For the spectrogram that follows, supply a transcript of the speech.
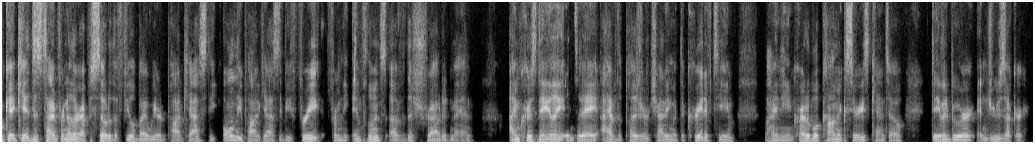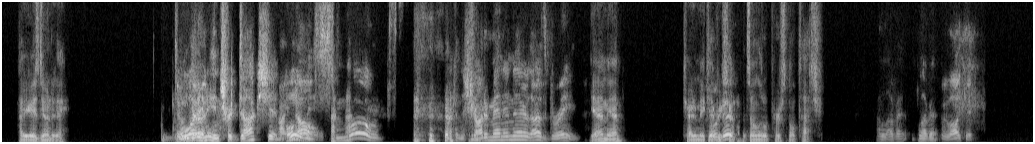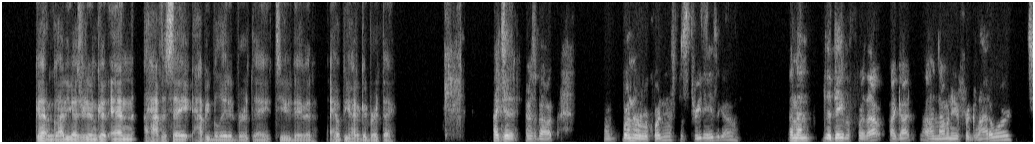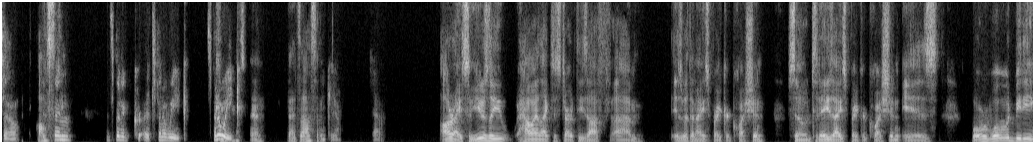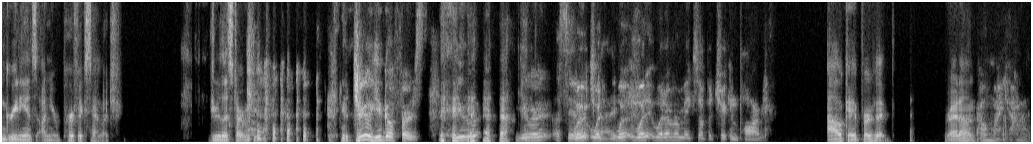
Okay, kids, it's time for another episode of the Fueled by Weird podcast, the only podcast to be free from the influence of the shrouded man. I'm Chris Daly, and today I have the pleasure of chatting with the creative team behind the incredible comic series Canto, David Booher and Drew Zucker. How are you guys doing today? Doing what good. an introduction. I Holy know. smokes. Fucking the Shrouded Man in there. That was great. yeah, man. Try to make All every good. show its own little personal touch. I love it. Love it. We like it. Good. I'm glad you guys are doing good. And I have to say, happy belated birthday to you, David. I hope you had a good birthday. I did. It was about when we were recording this was three days ago. And then the day before that, I got uh, nominated for GLAAD Award. So it's been it's been a cr- it's been a week. It's been a week. Congrats, man. That's awesome. Thank you. Yeah. All right. So usually how I like to start these off um, is with an icebreaker question. So today's icebreaker question is what were, what would be the ingredients on your perfect sandwich? Drew, let's start with you. Drew, you go first. You you were a sandwich What, guy. what, what, what, whatever makes up a chicken parm. Ah, okay, perfect. Right on. Oh my God.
